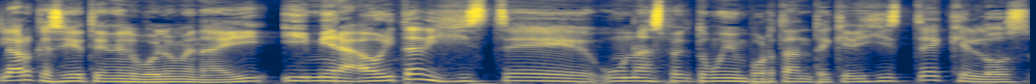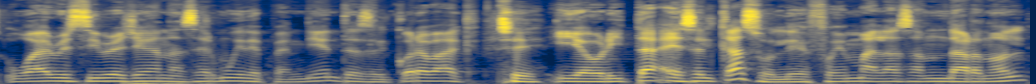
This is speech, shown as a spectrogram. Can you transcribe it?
Claro que sigue teniendo el volumen ahí. Y mira, ahorita dijiste un aspecto muy importante, que dijiste que los wide receivers llegan a ser muy dependientes del coreback. Sí. Y ahorita es el caso, le fue mal a Sam Darnold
